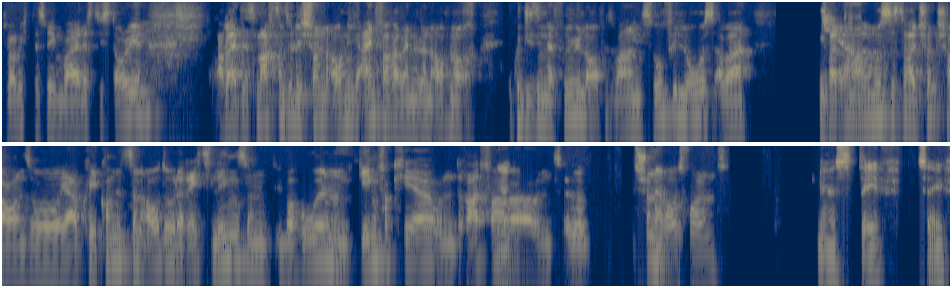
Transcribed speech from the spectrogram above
Glaube ich, deswegen war ja das die Story. Aber das macht es natürlich schon auch nicht einfacher, wenn du dann auch noch, gut, die sind in der Früh gelaufen, es war noch nicht so viel los, aber Zweimal ja. musstest du halt schon schauen, so, ja, okay, kommt jetzt ein Auto oder rechts, links und überholen und Gegenverkehr und Radfahrer ja. und also ist schon herausfordernd. Ja, safe, safe.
